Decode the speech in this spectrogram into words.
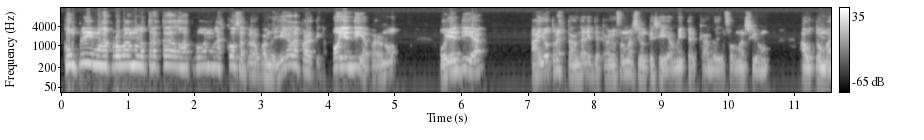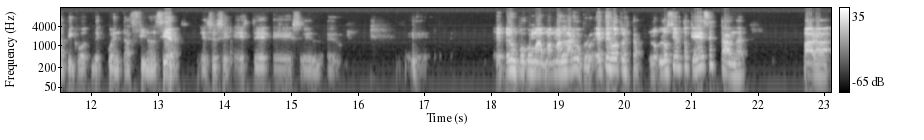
cumplimos, aprobamos los tratados, aprobamos las cosas, pero cuando llega a la práctica, hoy en día, para no, hoy en día hay otro estándar de intercambio de información que se llama intercambio de información automático de cuentas financieras. Ese, este es el, es un poco más, más, largo, pero este es otro estándar. Lo, lo cierto es que ese estándar para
